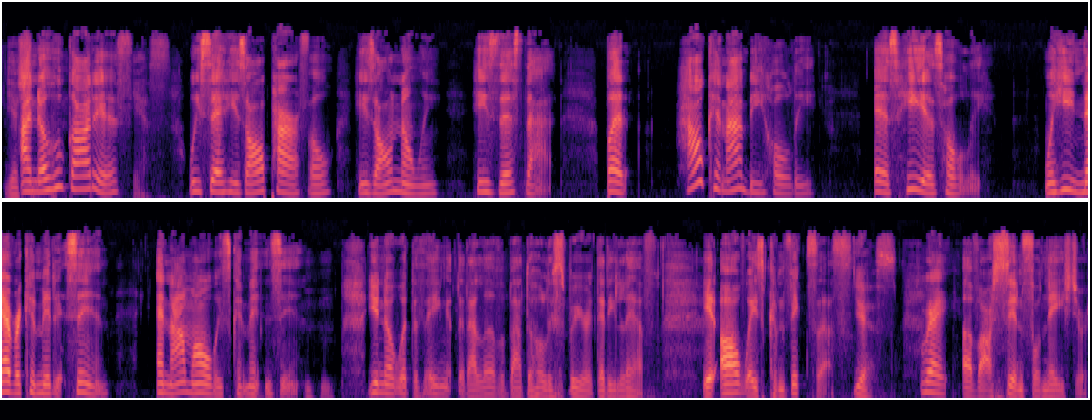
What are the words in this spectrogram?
yes, I you- know who God is. Yes. We said he's all powerful, he's all knowing, he's this, that. But how can I be holy as he is holy when he never committed sin and I'm always committing sin? Mm-hmm. You know what the thing that I love about the Holy Spirit that He left? It always convicts us Yes. Right. of our sinful nature.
